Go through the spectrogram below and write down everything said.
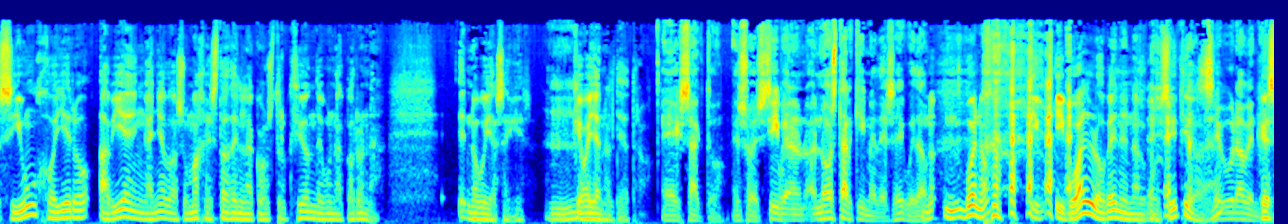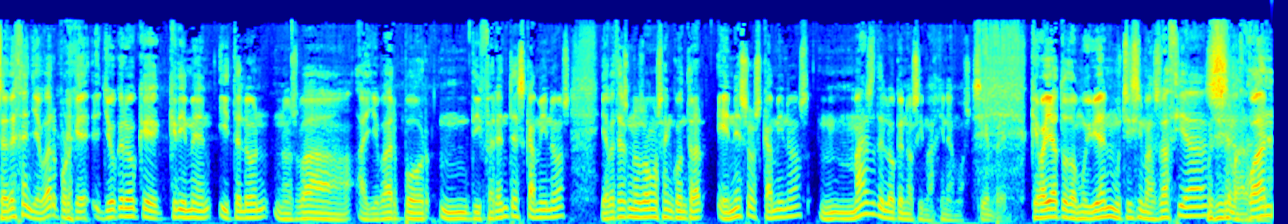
si un joyero había engañado a su majestad en la construcción de una corona. Eh, no voy a seguir. Que vayan al teatro. Exacto, eso es. Sí, no está Arquímedes, eh, cuidado. bueno, igual lo ven en algún sitio. ¿eh? Seguramente. Que se dejen llevar, porque yo creo que Crimen y Telón nos va a llevar por mm, diferentes caminos y a veces nos vamos a encontrar en esos caminos más de lo que nos imaginamos. Siempre. Que vaya todo muy bien, muchísimas gracias. Muchísimas Juan,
